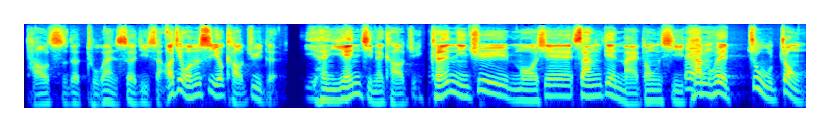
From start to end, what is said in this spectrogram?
陶瓷的图案设计上，而且我们是有考据的。很严谨的考据，可能你去某些商店买东西，他们会注重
